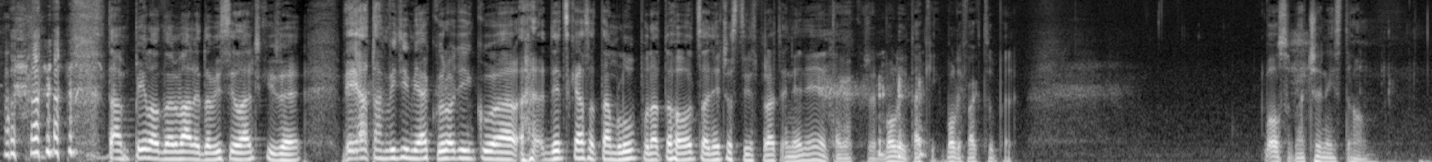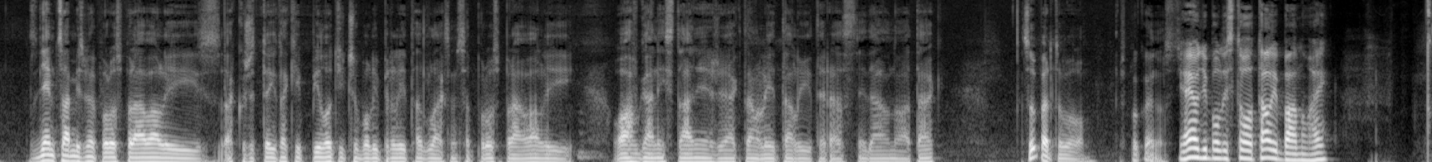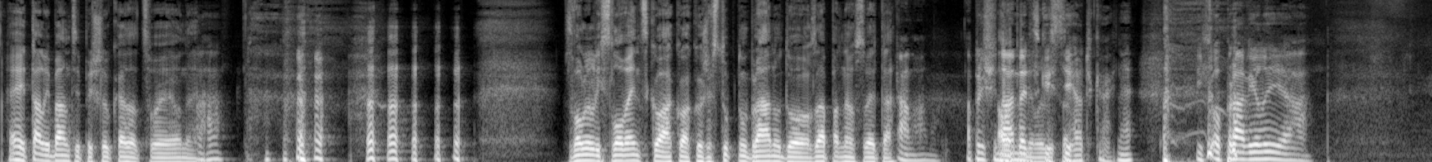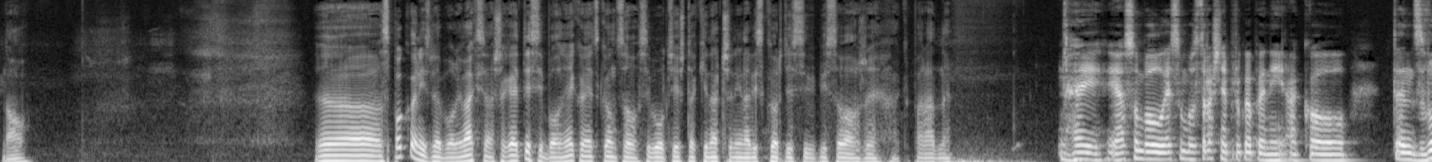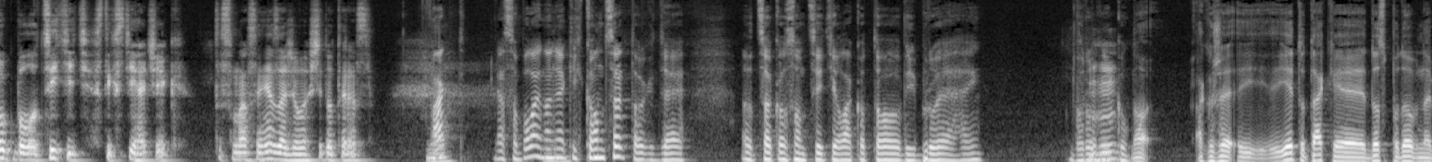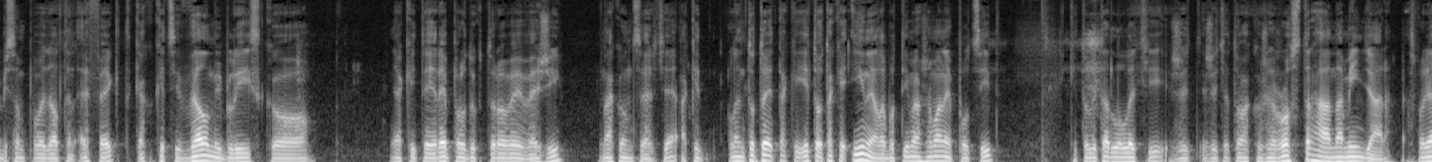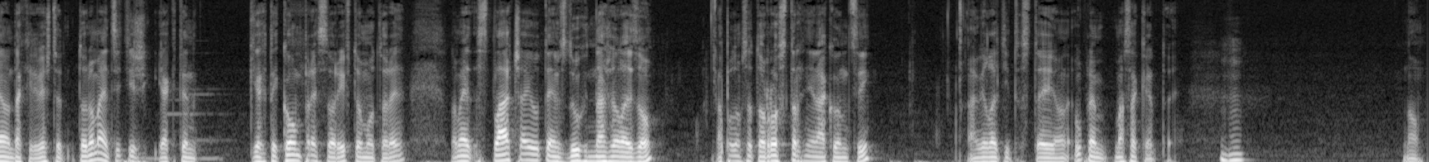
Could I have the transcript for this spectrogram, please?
tam pilot normálne do vysielačky, že ja tam vidím nejakú rodinku a decka sa tam lúpu na toho otca, niečo s tým spraviť. Nie, nie, nie, tak akože boli takí, boli fakt super. Bol som nadšený z toho. S Nemcami sme porozprávali, akože tí takí piloti, čo boli pri lietadlách, sme sa porozprávali o Afganistane, že ak tam lietali teraz nedávno a tak. Super to bolo. Spokojnosť. Ja oni boli z toho Talibánu, hej? Hej, talibánci prišli ukázať svoje one. Aha. Zvolili Slovensko ako akože vstupnú bránu do západného sveta. Áno, áno. A prišli Ale na amerických stíhačkách, ne? Ich opravili a... No. Uh, spokojní sme boli, Maxima, však aj ty si bol, nekonec koncov, si bol tiež taký nadšený na Discorde, si vypisoval, že aké parádne. Hej, ja som bol, ja som bol strašne prekvapený, ako ten zvuk bolo cítiť z tých stíhačiek. To som asi nezažil ešte doteraz. No. Fakt? Ja som bol aj na nejakých koncertoch, kde celkom som cítil, ako to vibruje, hej? V hrudníku. No, akože je to také dosť podobné, by som povedal, ten efekt, ako keď si veľmi blízko nejakej tej reproduktorovej veži na koncerte a keď, len toto je také, je to také iné, lebo ty máš normálne pocit, keď to lietadlo letí, že, že ťa to akože roztrhá na minďar. Aspoň ja mám taký, vieš, to, to normálne cítiš, jak ten jak tie kompresory v tom motore, normálne stláčajú ten vzduch na železo a potom sa to roztrhne na konci a vyletí to z tej, úplne masaker to je. Mhm. No.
